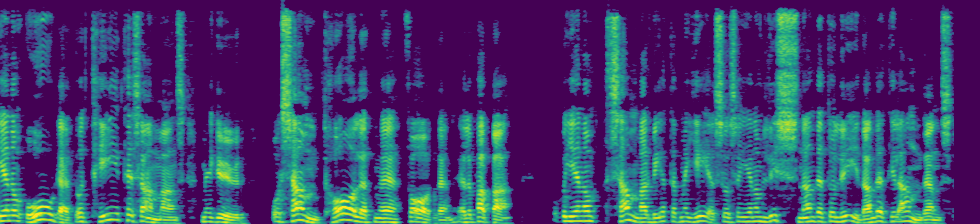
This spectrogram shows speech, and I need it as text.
Genom ordet och tid tillsammans med Gud och samtalet med Fadern eller pappa och genom samarbetet med Jesus och genom lyssnandet och lydandet till Andens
